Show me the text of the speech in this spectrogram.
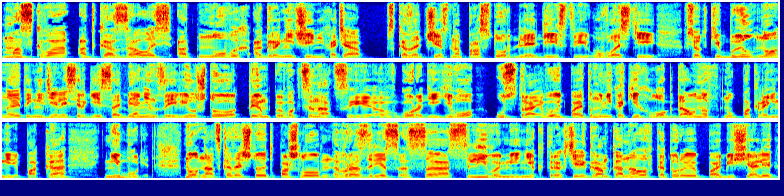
Москва отказалась от новых ограничений, хотя сказать честно, простор для действий у властей все-таки был, но на этой неделе Сергей Собянин заявил, что темпы вакцинации в городе его устраивают, поэтому никаких локдаунов, ну, по крайней мере, пока не будет. Но надо сказать, что это пошло в разрез со сливами некоторых телеграм-каналов, которые пообещали,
